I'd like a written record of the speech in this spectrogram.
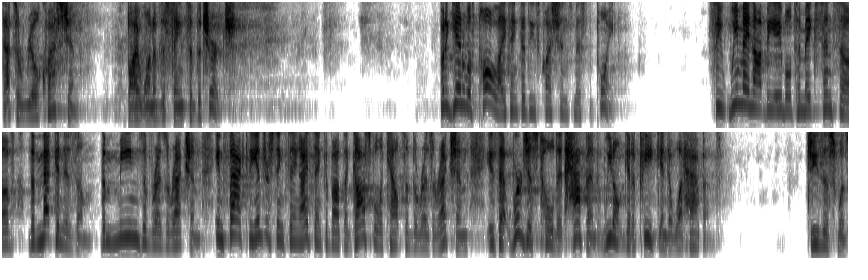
That's a real question by one of the saints of the church. But again, with Paul, I think that these questions miss the point. See, we may not be able to make sense of the mechanism, the means of resurrection. In fact, the interesting thing I think about the gospel accounts of the resurrection is that we're just told it happened. We don't get a peek into what happened. Jesus was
